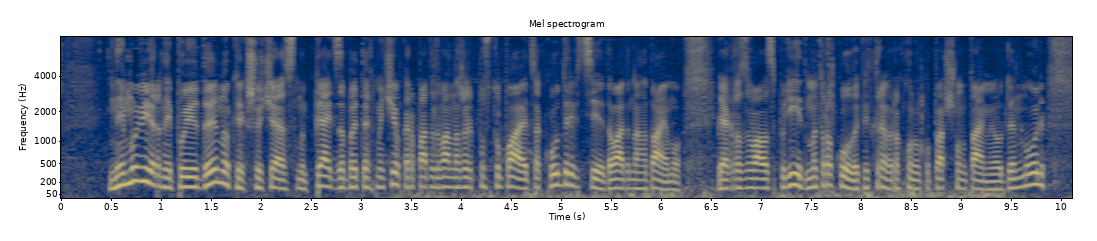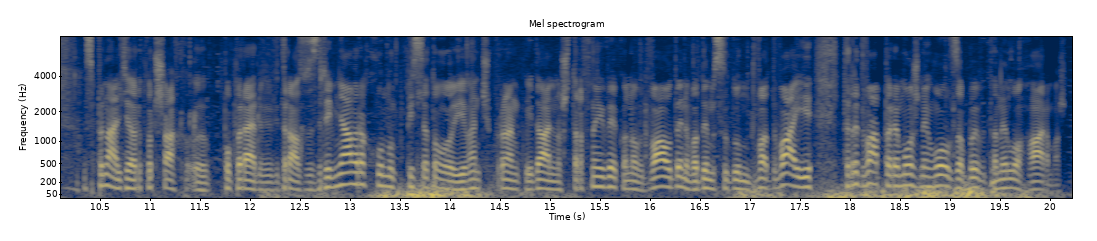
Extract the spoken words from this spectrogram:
Неймовірний поєдинок, якщо чесно. 5 забитих м'ячів. Карпати 2, на жаль, поступаються Кудрівці. Давайте нагадаємо, як розвивалися події. Дмитро Кулик відкрив рахунок у першому таймі 1-0. З пенальті Артур Шах е, по перерві відразу зрівняв рахунок. Після того Євген Чупренко ідеально штрафний виконав 2-1, Вадим Сидун 2-2 і 3-2 переможний гол забив Данило Гармаш.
